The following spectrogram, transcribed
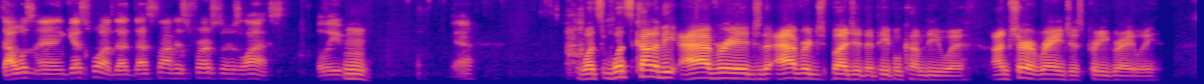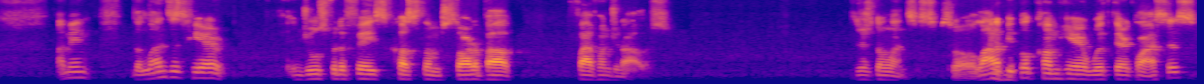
that was, and guess what? That that's not his first or his last. Believe me. Mm. Yeah. What's what's kind of the average the average budget that people come to you with? I'm sure it ranges pretty greatly. I mean, the lenses here in Jewels for the Face custom start about five hundred dollars. Just the lenses. So a lot mm-hmm. of people come here with their glasses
